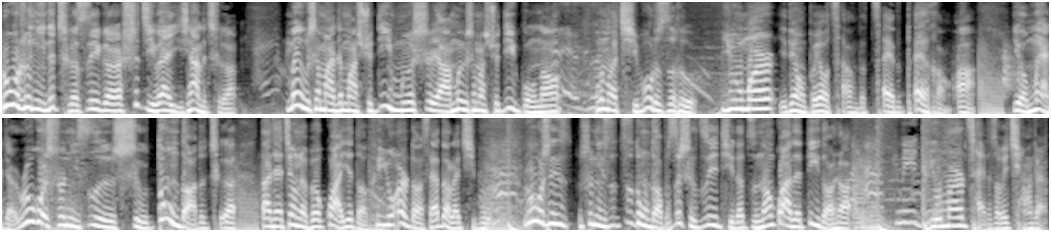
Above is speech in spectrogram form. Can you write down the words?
如果说你的车是一个十几万以下的车。没有什么什么雪地模式呀，没有什么雪地功能，那么起步的时候油门一定要不要踩的踩的太狠啊，要慢点。如果说你是手动挡的车，大家尽量不要挂一档，可以用二档、三档来起步。如果是说你是自动挡，不是手自一体的，只能挂在 D 档上，油门踩的稍微强点。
